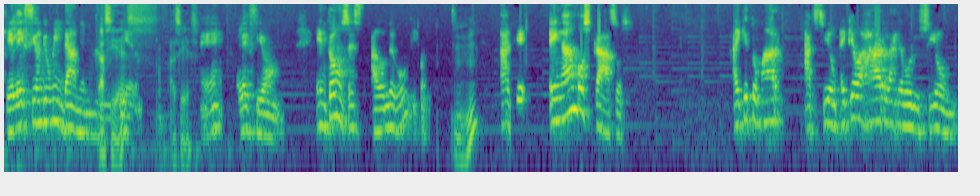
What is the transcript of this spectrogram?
qué lección de humildad, mi hermano. Así es. Así es. ¿Eh? Lección. Entonces, ¿a dónde voy? A que en ambos casos hay que tomar acción, hay que bajar la revolución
